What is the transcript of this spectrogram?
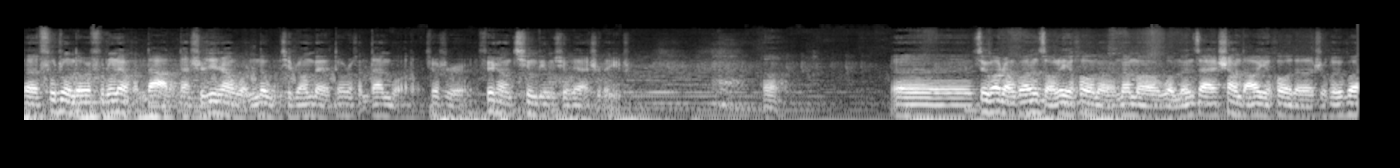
呃，负重都是负重量很大的，但实际上我们的武器装备都是很单薄的，就是非常轻兵训练式的一种。啊，呃，最高长官走了以后呢，那么我们在上岛以后的指挥官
